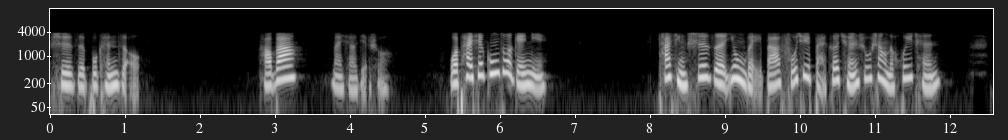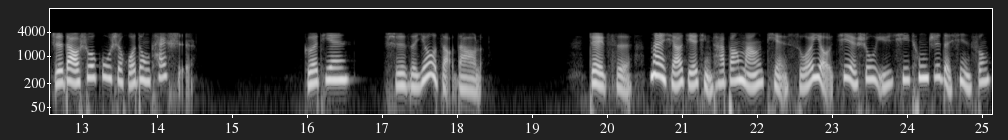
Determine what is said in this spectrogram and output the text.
狮子不肯走。好吧，麦小姐说：“我派些工作给你。”她请狮子用尾巴拂去百科全书上的灰尘，直到说故事活动开始。隔天，狮子又早到了。这次，麦小姐请他帮忙舔所有借书逾期通知的信封。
